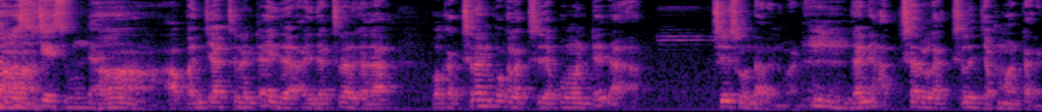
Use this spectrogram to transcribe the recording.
తపస్సు చేసి ఉండాలి ఆ, పంచాక్షరం అంటే ఐదు ఐదు అక్షరాలు కదా ఒక అక్షరానికి ఒక లక్ష చెప్పమంటే దా- చేసి ఉండాలన్నమాట ఉమ్. దాన్ని అక్షర లక్షల జపం అంటారు.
